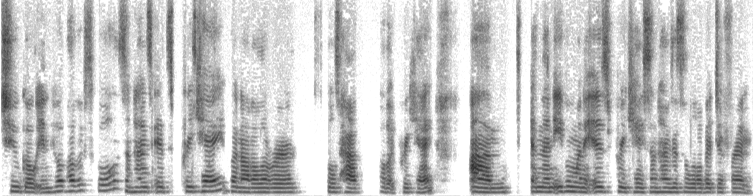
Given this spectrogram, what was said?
to go into a public school. Sometimes it's pre-K, but not all of our schools have public pre-K. Um, and then even when it is pre-K, sometimes it's a little bit different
